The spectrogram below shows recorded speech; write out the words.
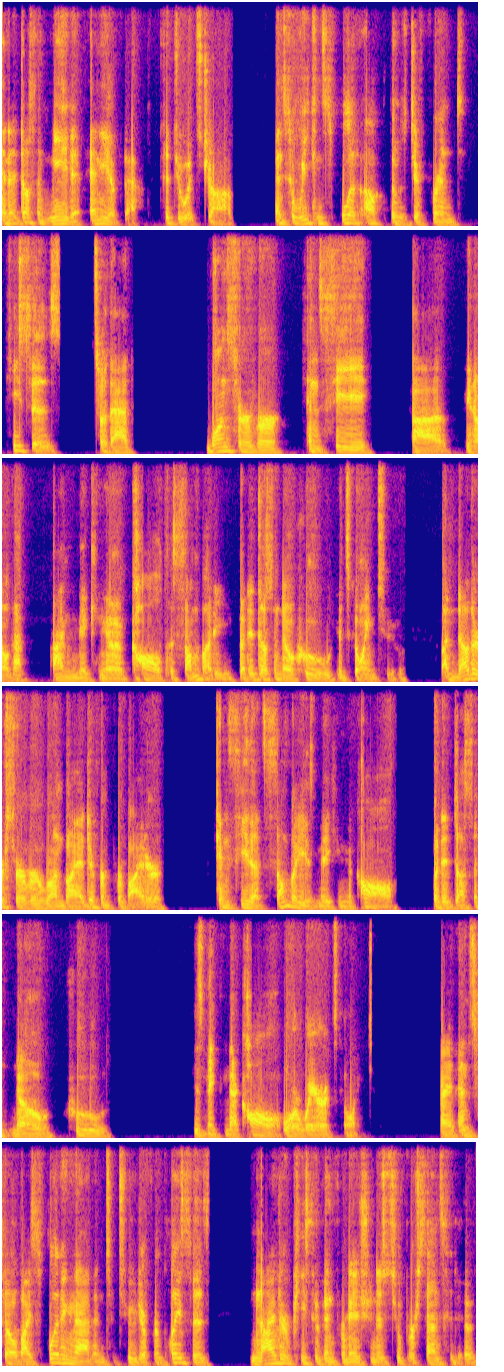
and it doesn't need any of that to do its job. And so we can split up those different pieces so that one server can see, uh, you know, that I'm making a call to somebody, but it doesn't know who it's going to. Another server run by a different provider can see that somebody is making a call, but it doesn't know who is making that call or where it's going to. Right. And so by splitting that into two different places, neither piece of information is super sensitive.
